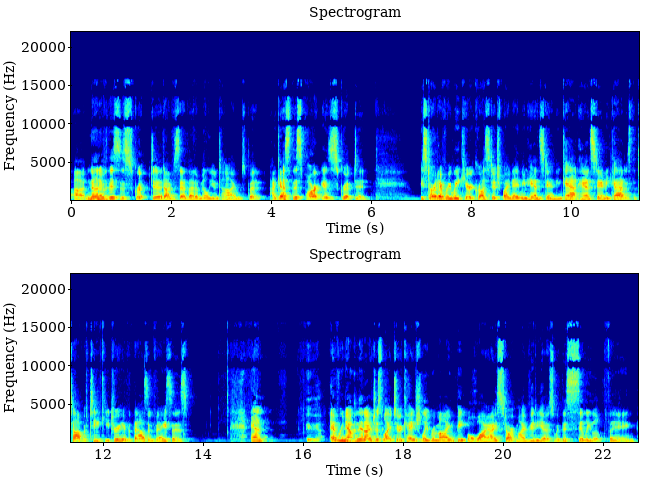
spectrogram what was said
Uh, none of this is scripted. I've said that a million times, but I guess this part is scripted. We start every week here at Cross Stitch by naming Handstanding Cat. Handstanding Cat is the top of Tiki, Tree of a Thousand Faces. And every now and then I just like to occasionally remind people why I start my videos with this silly little thing.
